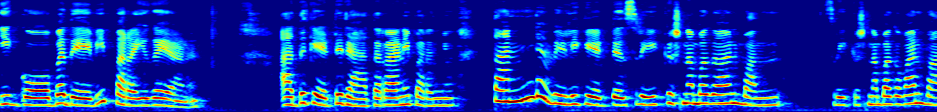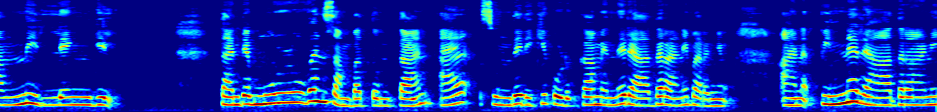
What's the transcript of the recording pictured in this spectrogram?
ഈ ഗോപദേവി പറയുകയാണ്. അത് കേട്ട് രാധാറാണി പറഞ്ഞു തന്റെ വിളി കേട്ട് ശ്രീകൃഷ്ണ ഭഗവാൻ വന്ന് ശ്രീകൃഷ്ണ ഭഗവാൻ വന്നില്ലെങ്കിൽ തന്റെ മുഴുവൻ സമ്പത്തും താൻ ആ സുന്ദരിക്ക് കൊടുക്കാമെന്ന് രാധാറാണി പറഞ്ഞു. ആന പിന്നെ രാധാറാണി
